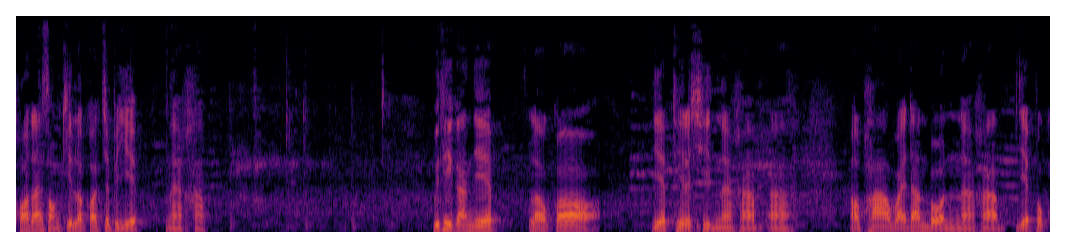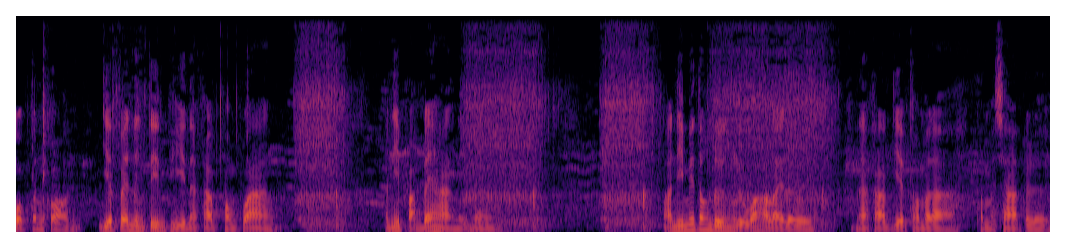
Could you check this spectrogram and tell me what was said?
พอได้ 2 ชิ้นเราก็จะไปเย็บนะครับ วิธีการเย็บเราก็ เย็บทีละชิ้นนะครับ อ่า เอาผ้าไว้ด้านบนนะครับ เย็บประกบกันก่อน เย็บไปหนึ่งตีนผีนะครับ ความกว้าง อันนี้ปรับได้ห่างนิดนึง อันนี้ไม่ต้องดึงหรือว่าอะไรเลยนะครับ เย็บธรรมดาธรรมชาติไปเลย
